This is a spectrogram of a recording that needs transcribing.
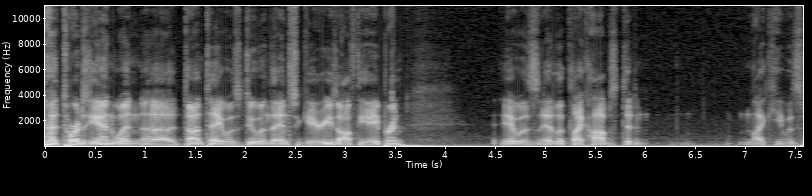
towards the end when uh, Dante was doing the enzuigiris off the apron. It was. It looked like Hobbs didn't like he was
